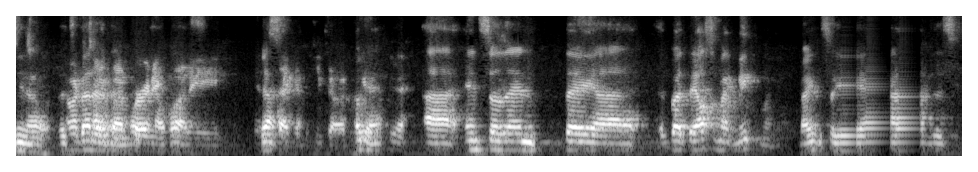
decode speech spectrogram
You know, I it's to better talk than about burning money in Yeah. a second. Keep going. Okay. Yeah. Uh, and so then they, uh, but they also might make money, right? And so you have this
